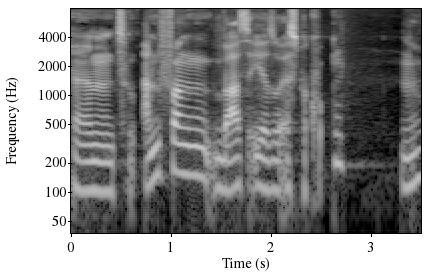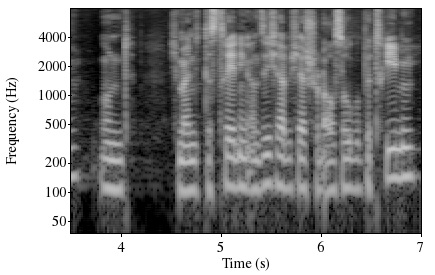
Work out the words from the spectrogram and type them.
Ähm, zum Anfang war es eher so erstmal gucken. Ne? Und ich meine, das Training an sich habe ich ja schon auch so betrieben.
